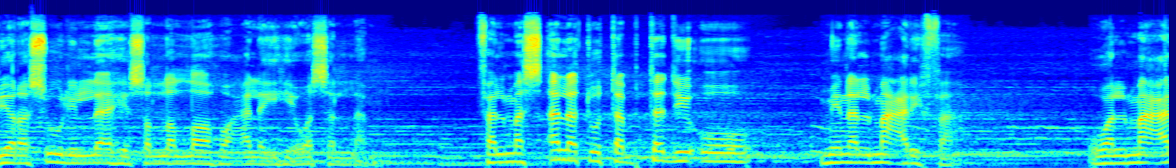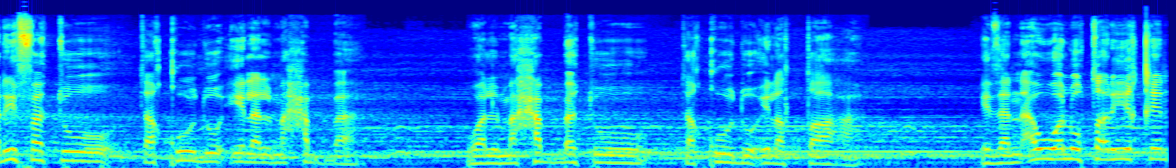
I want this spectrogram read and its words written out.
برسول الله صلى الله عليه وسلم. فالمسألة تبتدئ من المعرفة. والمعرفة تقود إلى المحبة والمحبة تقود إلى الطاعة. اذا أول طريق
